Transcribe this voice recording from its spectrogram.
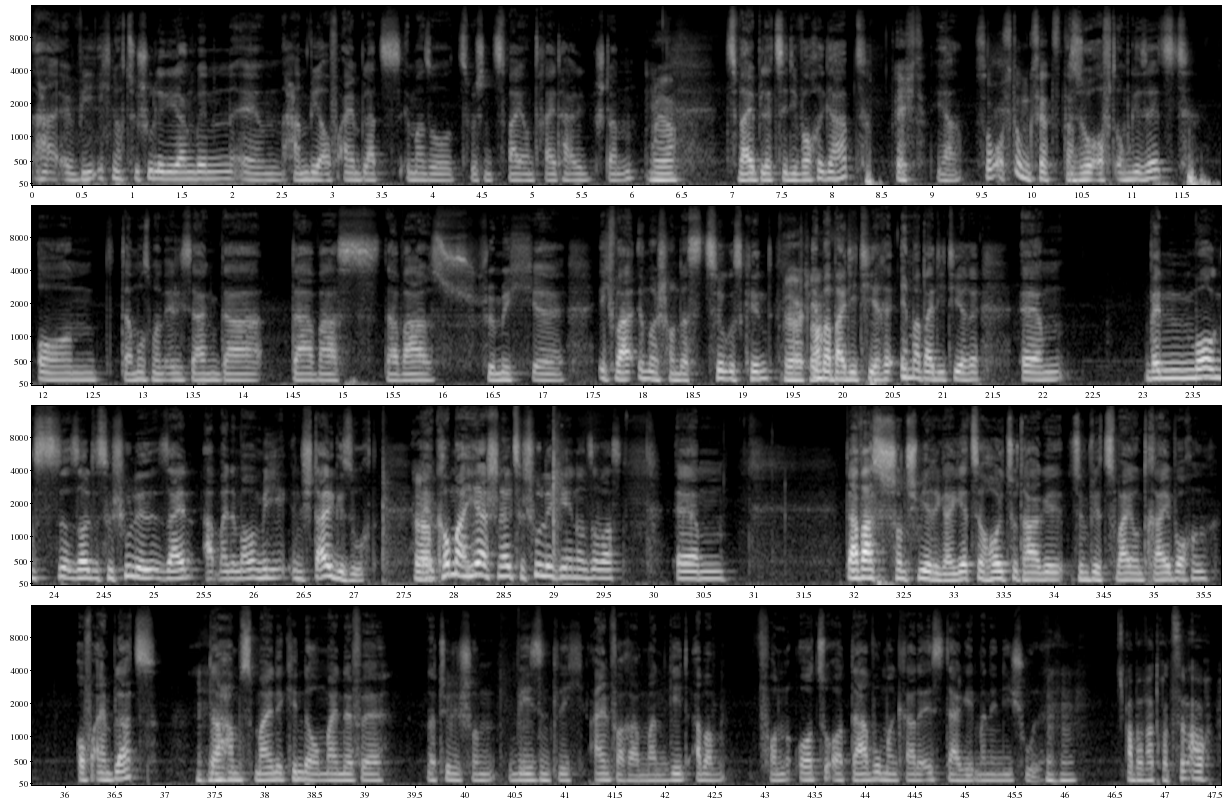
wie ich noch zur Schule gegangen bin, ähm, haben wir auf einem Platz immer so zwischen zwei und drei Tage gestanden. Ja, Zwei Plätze die Woche gehabt. echt. Ja, So oft umgesetzt dann. so oft umgesetzt. Und da muss man ehrlich sagen, da, da war es da war's für mich, äh, ich war immer schon das Zirkuskind. Ja, klar. Immer bei die Tiere, immer bei die Tiere. Ähm, wenn morgens sollte es zur Schule sein, hat meine Mama mich in den Stall gesucht. Ja. Äh, komm mal her, schnell zur Schule gehen und sowas. Ähm, da war es schon schwieriger. Jetzt äh, heutzutage sind wir zwei und drei Wochen auf einem Platz. Mhm. Da haben es meine Kinder und mein Neffe natürlich schon wesentlich einfacher. Man geht aber von Ort zu Ort, da wo man gerade ist, da geht man in die Schule. Mhm. Aber war trotzdem auch,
